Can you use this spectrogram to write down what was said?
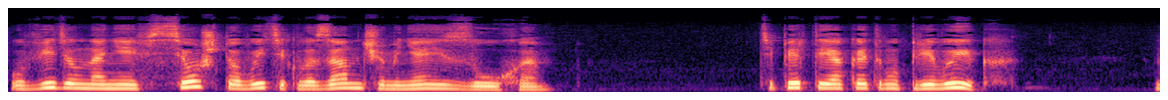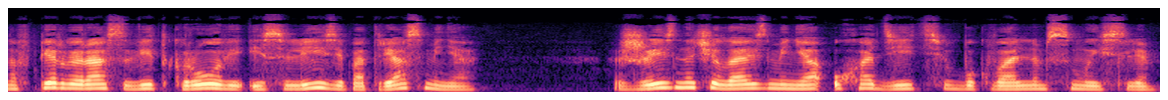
увидел на ней все, что вытекло за ночь у меня из уха. Теперь-то я к этому привык, но в первый раз вид крови и слизи потряс меня. Жизнь начала из меня уходить в буквальном смысле.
